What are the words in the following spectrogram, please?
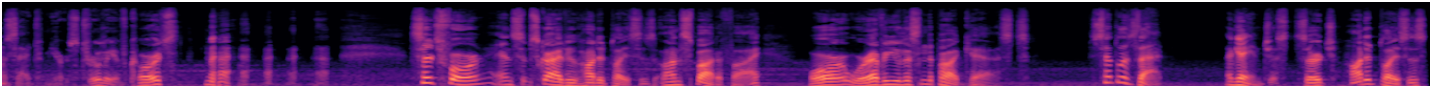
aside from yours truly, of course. Search for and subscribe to Haunted Places on Spotify or wherever you listen to podcasts. Simple as that. Again, just search Haunted Places,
